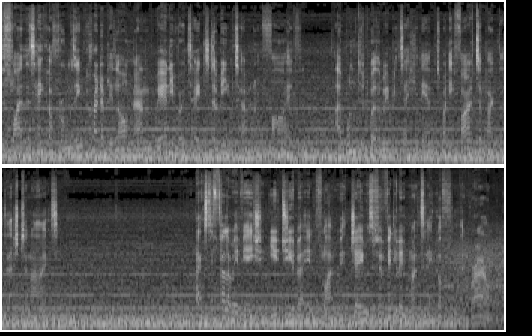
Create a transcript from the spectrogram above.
flight the takeoff run was incredibly long and we only rotated to beam Terminal 5. I wondered whether we'd be taking the M25 to Bangladesh tonight. Thanks to fellow aviation YouTuber In Flight with James for videoing my takeoff from the ground.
